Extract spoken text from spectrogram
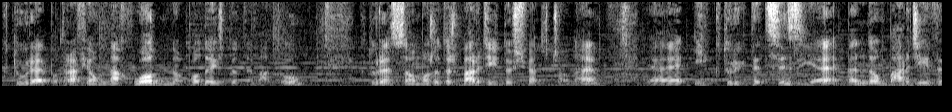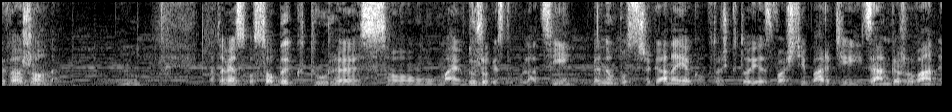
które potrafią na chłodno podejść do tematu, które są może też bardziej doświadczone e, i których decyzje będą bardziej wyważone. Mm? Natomiast osoby, które są, mają dużo gestykulacji, będą postrzegane jako ktoś, kto jest właśnie bardziej zaangażowany,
